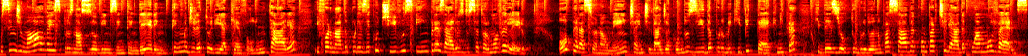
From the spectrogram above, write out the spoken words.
O Sindimóveis, para os nossos ouvintes entenderem, tem uma diretoria que é voluntária e formada por executivos e empresários do setor moveleiro. Operacionalmente, a entidade é conduzida por uma equipe técnica que, desde outubro do ano passado, é compartilhada com a Moverdes,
